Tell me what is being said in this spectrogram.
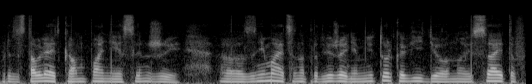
предоставляет компания SNG. А, занимается на продвижением не только видео, но и сайтов.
